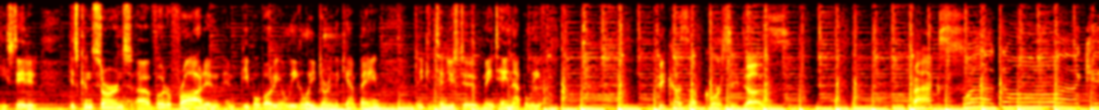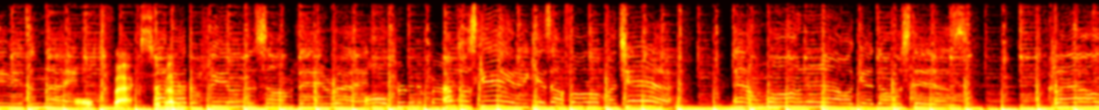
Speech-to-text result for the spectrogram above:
He stated his concerns of voter fraud and, and people voting illegally during the campaign, and he continues to maintain that belief. Because of course he does. Facts? Well, I don't know why I came here tonight. Alt facts are I got better. the feeling that something ain't right. Alternative facts. I'm so scared in case I fall off my chair. And I'm wondering how I'll get down the stairs.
